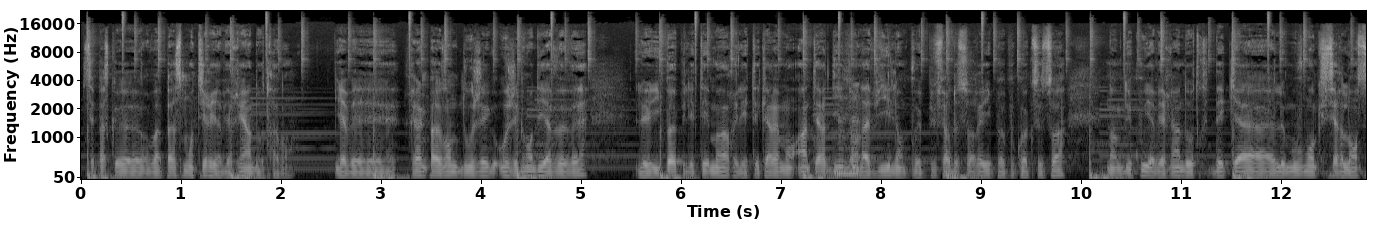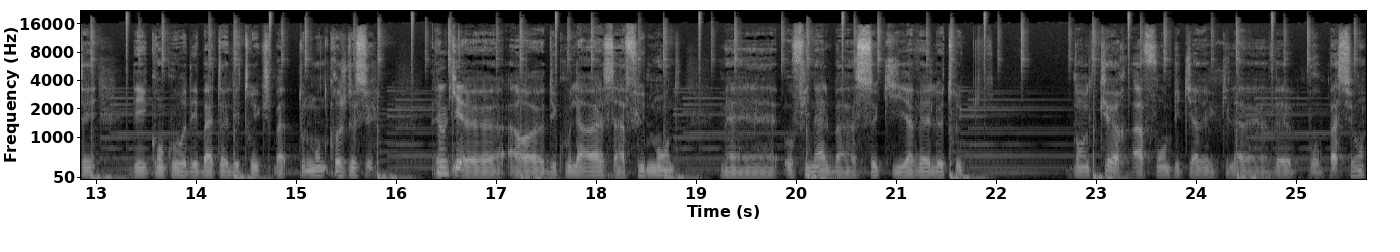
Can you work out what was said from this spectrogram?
C'est parce que, on va pas se mentir, il y avait rien d'autre avant. Il y avait rien que par exemple d'où j'ai où j'ai grandi à Vevey, le hip-hop il était mort, il était carrément interdit Mhm. dans la ville, on pouvait plus faire de soirée hip-hop ou quoi que ce soit. Donc du coup, il y avait rien d'autre. Dès qu'il y a le mouvement qui s'est relancé, des concours, des battles, des trucs, bah, tout le monde croche dessus. Et puis, euh, alors euh, du coup là, ça afflue de monde, mais au final, bah, ceux qui avaient le truc dans le cœur à fond, puis qui avaient, qui l'avaient pour passion,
